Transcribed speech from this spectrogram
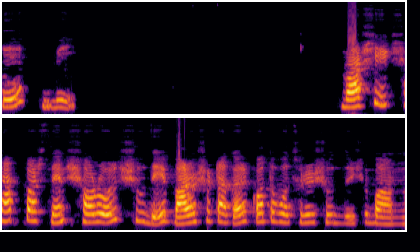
কে বি বার্ষিক সাত পার্সেন্ট সরল সুদে বারোশো টাকার কত বছরের সুদ? দুইশো বাউন্ন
